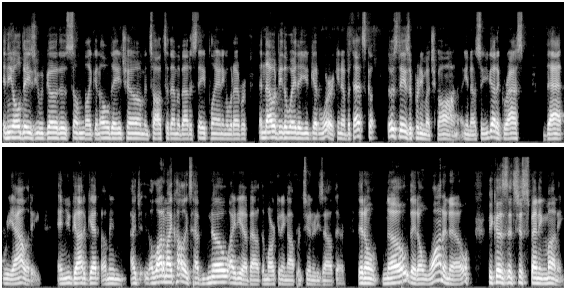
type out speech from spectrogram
in the old days you would go to some like an old age home and talk to them about estate planning or whatever and that would be the way that you'd get work you know but that's those days are pretty much gone you know so you got to grasp that reality and you got to get i mean I, a lot of my colleagues have no idea about the marketing opportunities out there. They don't know they don't want to know because it's just spending money.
